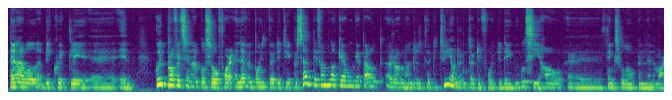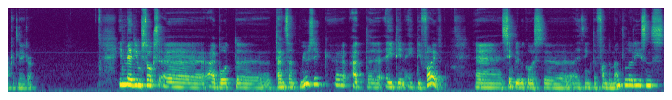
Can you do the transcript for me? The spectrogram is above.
Then I will be quickly uh, in. Good profits in Apple so far, 11.33%. If I'm lucky, I will get out around 133, 134 today. We will see how uh, things will open in the market later. In medium stocks, uh, I bought uh, Tencent Music uh, at 1885. Uh, uh, simply because uh, I think the fundamental reasons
